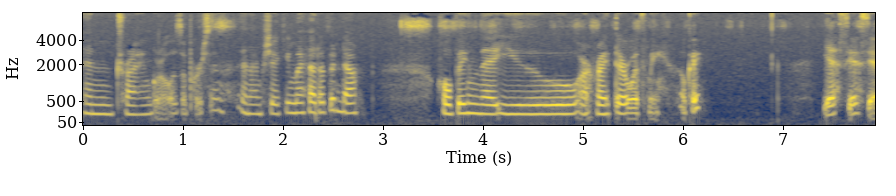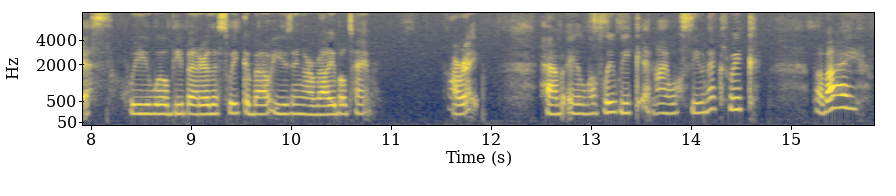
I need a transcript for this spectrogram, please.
and try and grow as a person. And I'm shaking my head up and down, hoping that you are right there with me. Okay? Yes, yes, yes. We will be better this week about using our valuable time. All right. Have a lovely week, and I will see you next week. Bye bye.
